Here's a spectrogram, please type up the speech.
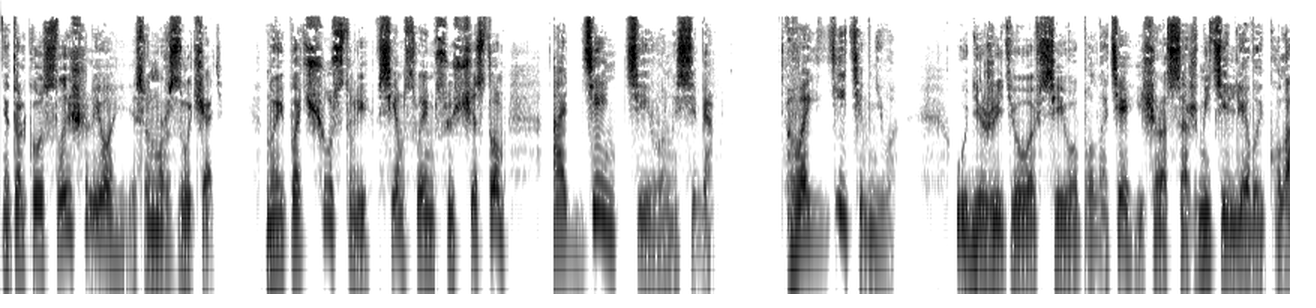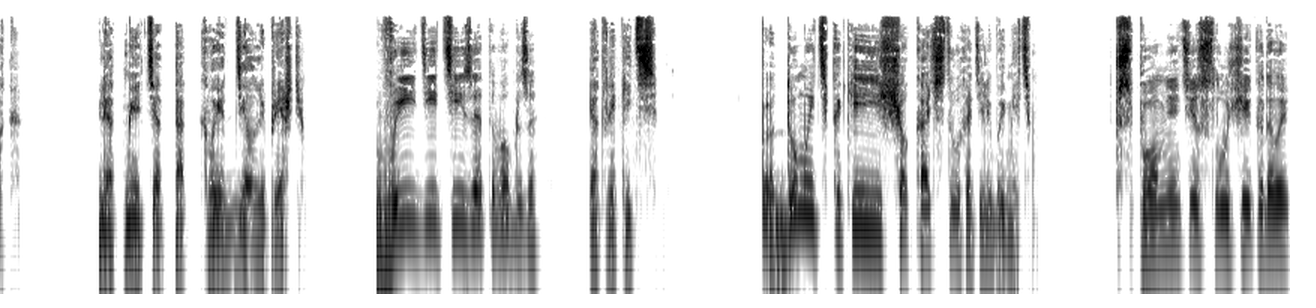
не только услышали его, если он может звучать, но и почувствовали всем своим существом, оденьте его на себя, войдите в него, удержите его во всей его полноте, еще раз сожмите левый кулак или отметьте так, как вы это делали прежде. Выйдите из этого образа и отвлекитесь. Подумайте, какие еще качества вы хотели бы иметь. Вспомните случаи, когда вы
